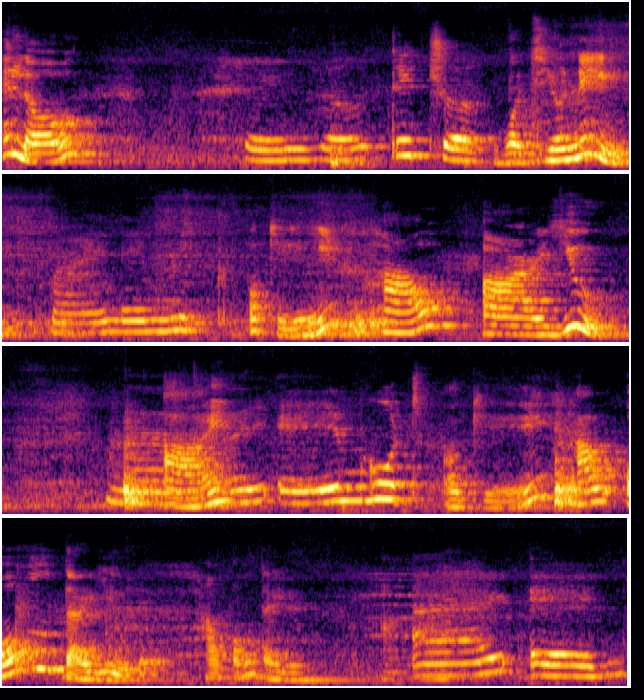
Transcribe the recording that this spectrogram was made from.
Hello. Hello, teacher. What's your name? My name is Okay, Nick. How are you? I am good. Okay. How old are you? How old are you? I am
